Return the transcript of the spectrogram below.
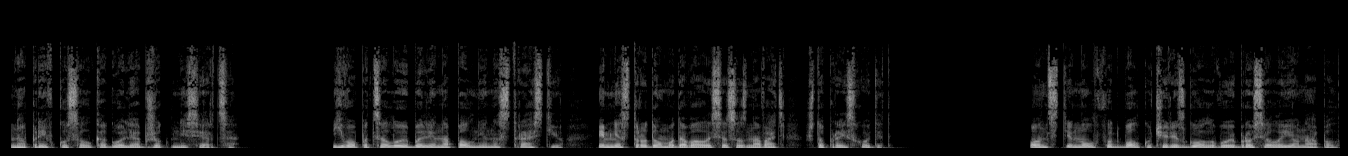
Но привкус алкоголя обжег мне сердце. Его поцелуи были наполнены страстью, и мне с трудом удавалось осознавать, что происходит. Он стянул футболку через голову и бросил ее на пол.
